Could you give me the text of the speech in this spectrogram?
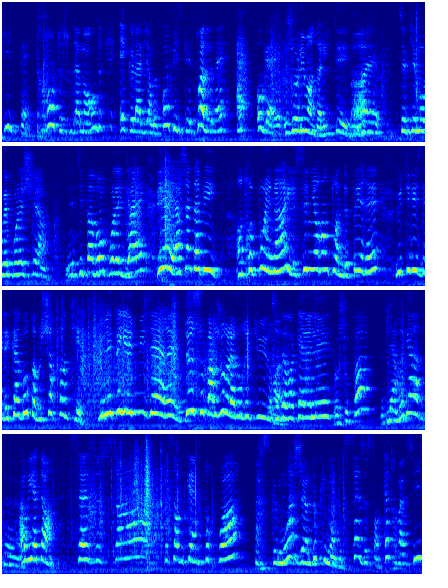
qu'il paie 30 sous d'amende et que la viande confisquée soit donnée aux Gaets. Jolie mentalité. Ouais, ce qui est mauvais pour les chiens. N'est-il pas bon pour les Gaets Hé, à Saint-Habit, entre Pau et Naï, le seigneur Antoine de Perret utilisait les cagots comme charpentier. Il les payait une misère, et deux sous par jour et la nourriture. C'est dans quelle année Oh, je sais pas. Bien regarde. Ah oui, attends. 1675, pourquoi? Parce que moi j'ai un document de 1686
